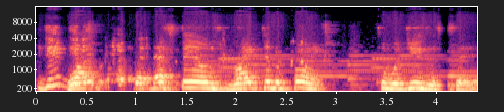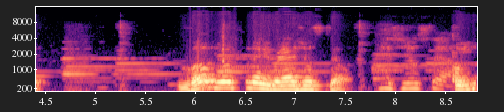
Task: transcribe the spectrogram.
Did, did he, that, that stems right to the point to what Jesus said. Love your neighbor as yourself. That's yourself. So you-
